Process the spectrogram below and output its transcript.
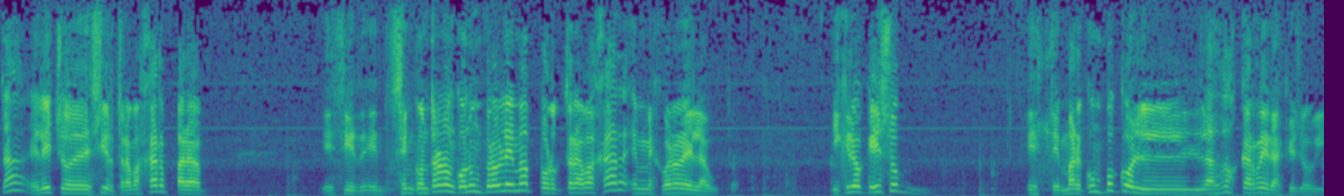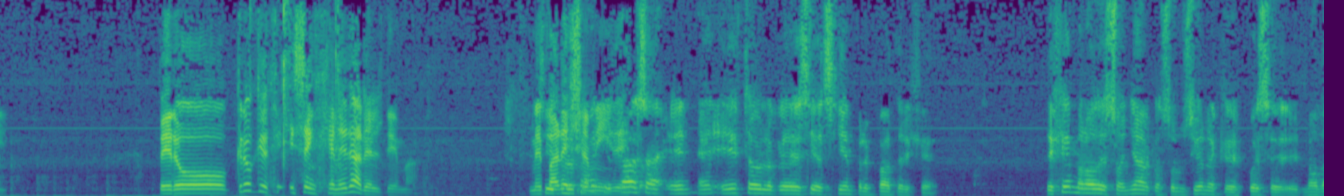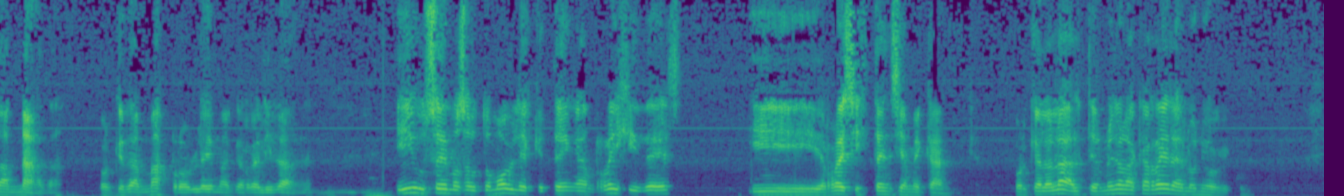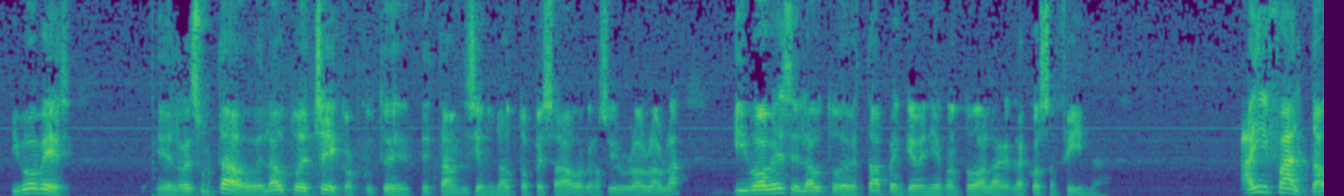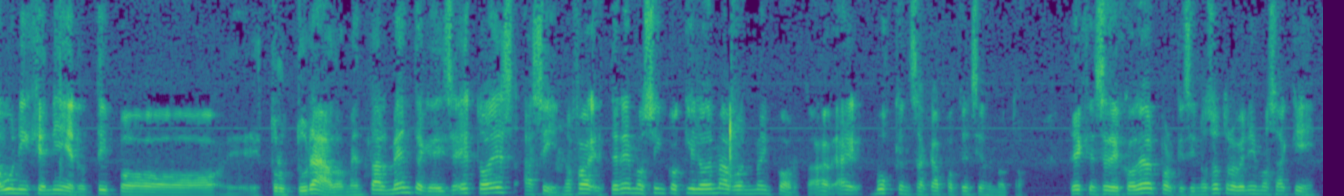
¿tá? El hecho de decir, trabajar para... Es decir, se encontraron con un problema por trabajar en mejorar el auto. Y creo que eso este, marcó un poco el- las dos carreras que yo vi. Pero creo que es en general el tema. Me Sí, parece a ¿sabes mí. qué de pasa? esto. En- en- esto es lo que decía siempre Patrick Head. Dejémonos de soñar con soluciones que después eh, no dan nada, porque dan más problemas que realidad. ¿eh? Y usemos automóviles que tengan rigidez y resistencia mecánica, porque a la, la- al terminar la carrera es lo único que cuenta. Y vos ves el resultado del auto de Checo, que ustedes te estaban diciendo, un auto pesado, que no sirve, bla, bla, bla, y vos ves el auto de Verstappen que venía con toda la, la cosa fina. Ahí falta un ingeniero tipo eh, estructurado mentalmente que dice, esto es así, no tenemos 5 kilos de más, bueno, no importa, Ah, busquen sacar potencia en el motor. Déjense de joder porque si nosotros venimos aquí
